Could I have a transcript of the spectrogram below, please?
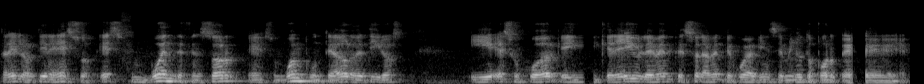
Traylor tiene eso, es un buen defensor, es un buen punteador de tiros y es un jugador que increíblemente solamente juega 15 minutos por, eh,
